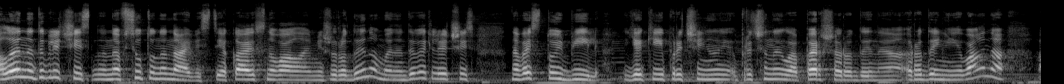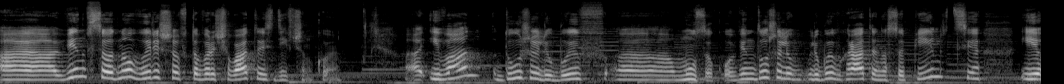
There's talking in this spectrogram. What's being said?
Але не дивлячись на всю ту ненависть, яка існувала між родинами, не дивлячись на весь той біль, який причини, причинила перша родина родині Івана, він все одно вирішив товаришувати з дівчинкою. Іван дуже любив е, музику. Він дуже люб- любив грати на сопільці, і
